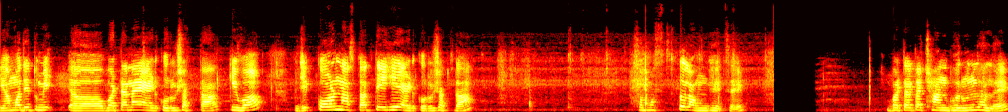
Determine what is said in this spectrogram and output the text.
यामध्ये तुम्ही अं, वाटाणा ॲड करू शकता किंवा जे कॉर्न असतात तेही ॲड करू शकता. असं मस्त लावून घ्यायचं आहे बटाटा छान भरून झाला आहे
